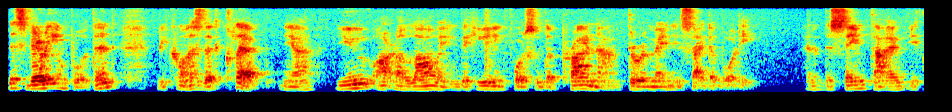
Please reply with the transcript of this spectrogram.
This is very important because that clap, yeah, you are allowing the healing force of the prana to remain inside the body. And at the same time, it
